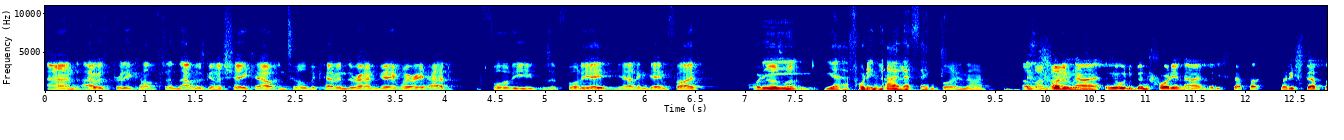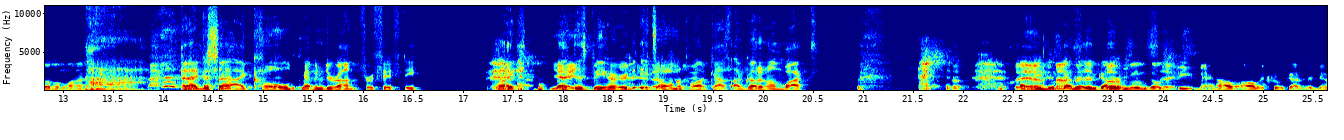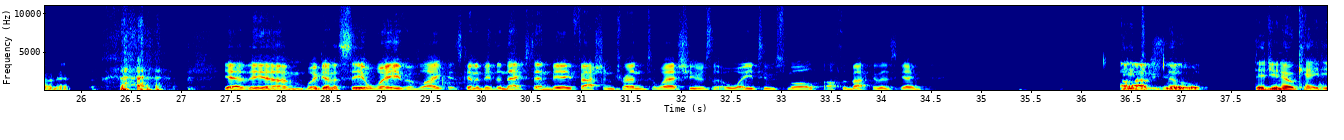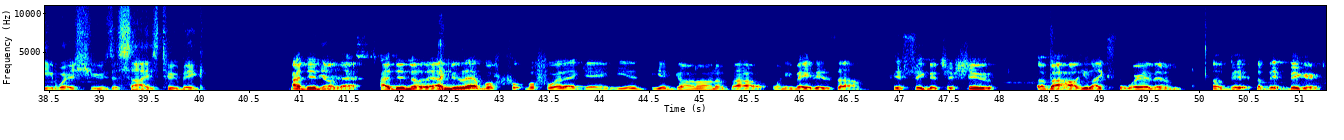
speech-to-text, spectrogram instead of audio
And I was pretty confident that was going to shake out until the Kevin Durant game where he had 40, was it 48 he had in game five? 40, like, yeah, 49, I think. 49. I was like, 49. It would have been 49, but he stepped up, but he stepped on the line. Ah, can I just say I called Kevin Durant for 50? Like, yeah, let this be heard. It's on a podcast. I've got it on wax. so, yeah, you just gotta you gotta remove those six. feet, man. All, all the cool guys are doing it. yeah, the um, we're gonna see a wave of like it's gonna be the next NBA fashion trend to wear shoes that are way too small off the back of this game. Oh, did you know? Did you know KD wears shoes a size too big? I did know that. I did know that. I knew that before before that game. He had he had gone on about when he made his um his signature shoe about how he likes to wear them a bit a bit bigger.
